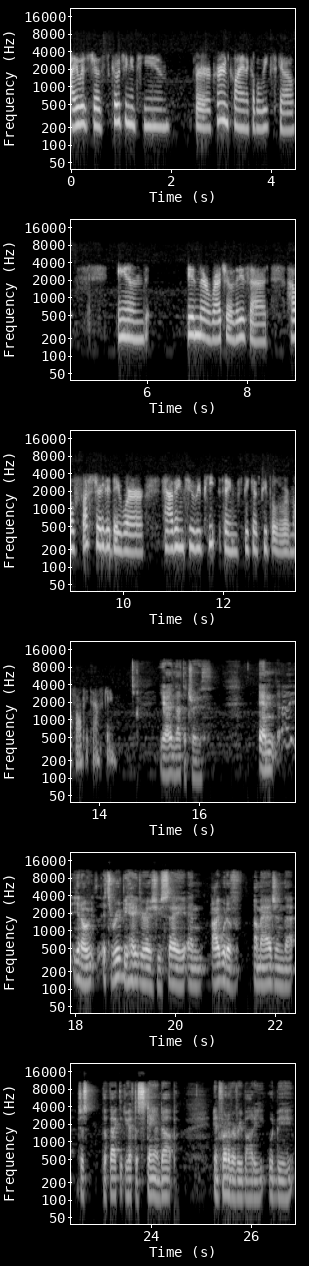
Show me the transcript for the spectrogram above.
I was just coaching a team for a current client a couple weeks ago, and in their retro, they said how frustrated they were having to repeat things because people were multitasking. Yeah, isn't that the truth? And, you know, it's rude behavior, as you say, and I would have imagined that just the fact that you have to stand up in front of everybody would be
